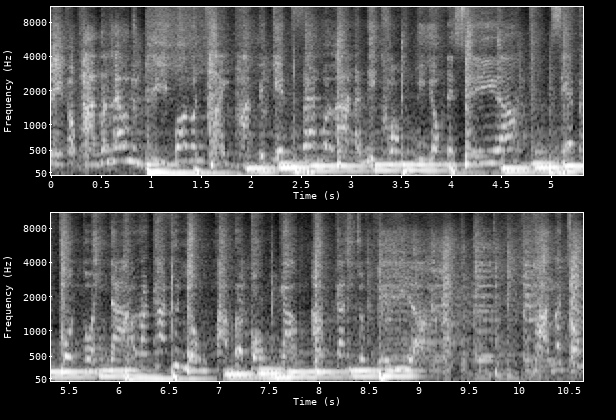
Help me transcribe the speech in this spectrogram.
นี่ก็ผ่านมาแล้วหนึ่งปีบอลวันไทยผ่านไปกินแฟนบอลอาณานิคมนิยมได้เสีย เสียตะโกนกดด่าราคาขึ้นลงตามระบบกำอับกันจนเรียผ่านมาจน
